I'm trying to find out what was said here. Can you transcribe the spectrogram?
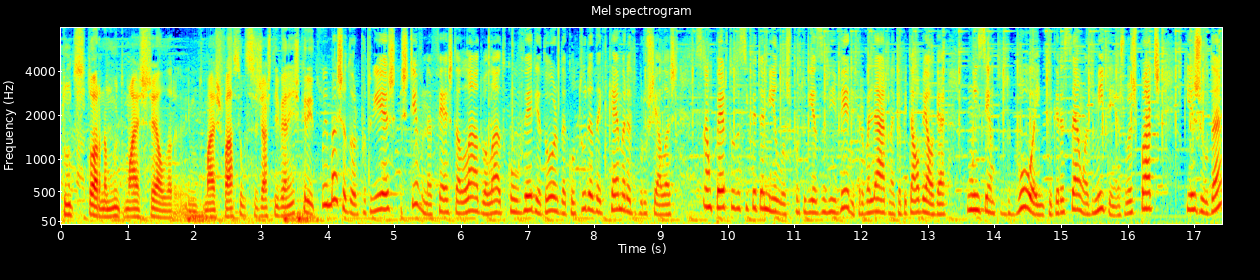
tudo se torna muito mais célere e muito mais fácil se já estiverem inscritos. O embaixador português esteve na festa lado a lado com o vereador da Cultura da Câmara de Bruxelas. Serão perto de 50 mil os portugueses a viver e trabalhar na capital belga. Um exemplo de boa integração, admitem as duas partes, que ajuda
